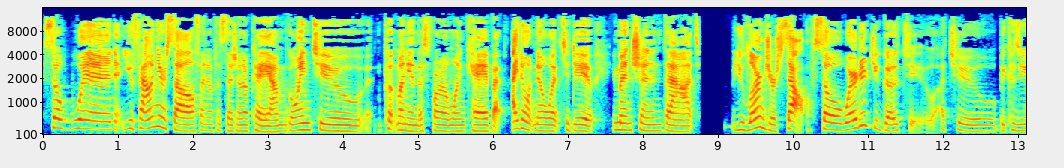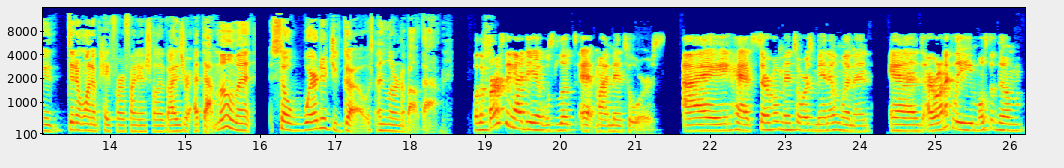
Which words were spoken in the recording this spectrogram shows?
So when you found yourself in a position, okay, I'm going to put money in this 401k, but I don't know what to do. You mentioned that you learned yourself. So where did you go to uh, to because you didn't want to pay for a financial advisor at that moment? So where did you go and learn about that? Well, the first thing I did was looked at my mentors. I had several mentors, men and women, and ironically, most of them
